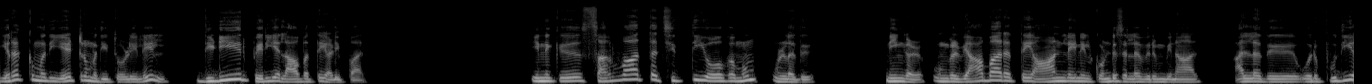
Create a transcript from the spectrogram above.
இறக்குமதி ஏற்றுமதி தொழிலில் திடீர் பெரிய லாபத்தை அளிப்பார். இன்னைக்கு சர்வாத்த சித்தி யோகமும் உள்ளது. நீங்கள் உங்கள் வியாபாரத்தை ஆன்லைனில் கொண்டு செல்ல விரும்பினால் அல்லது ஒரு புதிய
